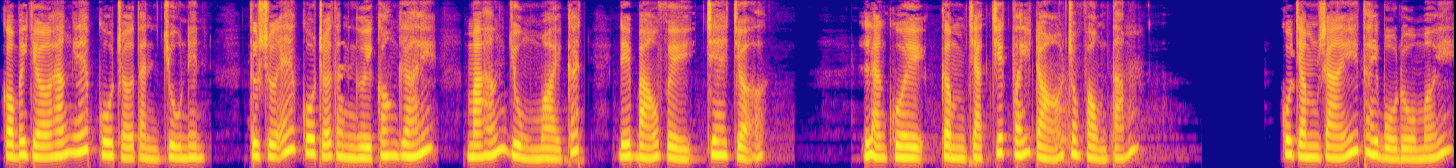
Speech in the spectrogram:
Còn bây giờ hắn ép cô trở thành chu ninh. Thực sự ép cô trở thành người con gái Mà hắn dùng mọi cách Để bảo vệ, che chở. Lan Quê cầm chặt chiếc váy đỏ Trong phòng tắm. Cô chậm rãi thay bộ đồ mới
